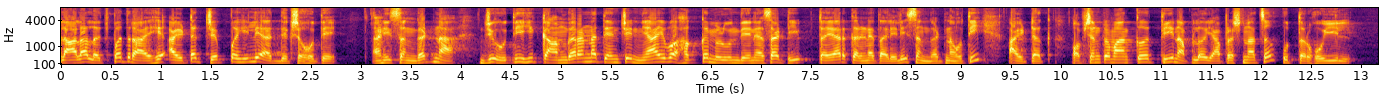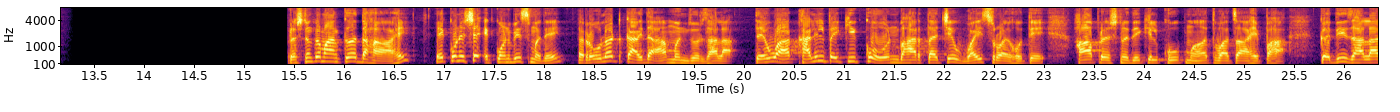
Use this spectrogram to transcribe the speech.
लाला लजपत राय हे आयटकचे पहिले अध्यक्ष होते. आणि संघटना जी होती ही कामगारांना त्यांचे न्याय व हक्क मिळवून देण्यासाठी तयार करण्यात आलेली संघटना होती आयटक. ऑप्शन क्रमांक तीन आपलं या प्रश्नाचं उत्तर होईल. प्रश्न क्रमांक दहा आहे. एकोणीसशे एकोणवीसमध्ये रौलट कायदा मंजूर झाला. तेव्हा खालीलपैकी कोण भारताचे व्हाईस रॉय होते? हा प्रश्न देखील खूप महत्त्वाचा आहे पहा. कधी झाला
